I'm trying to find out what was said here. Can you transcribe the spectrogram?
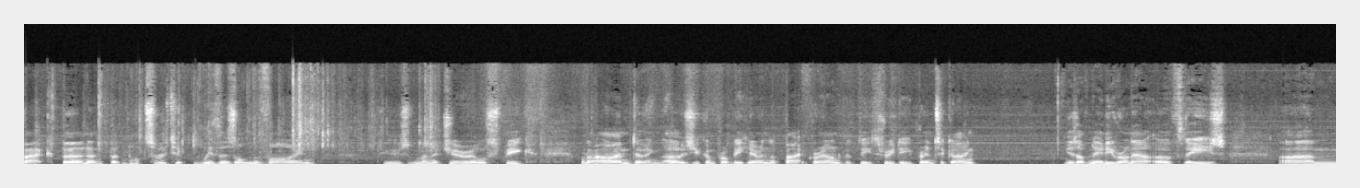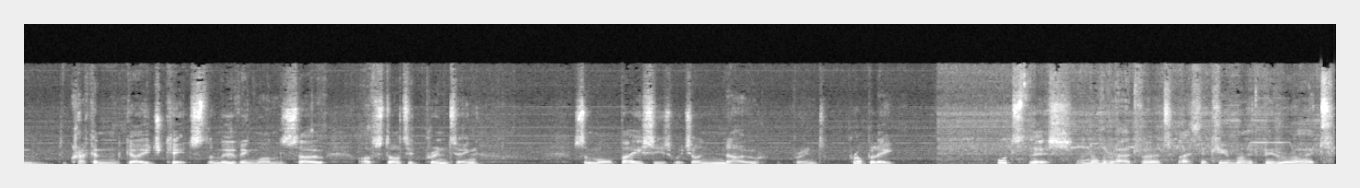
back burner but not so that it withers on the vine to use managerial speak what I'm doing though as you can probably hear in the background with the 3D printer going is I've nearly run out of these um, Kraken gauge kits the moving ones so I've started printing some more bases which I know print properly What's this? Another advert? I think you might be right.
